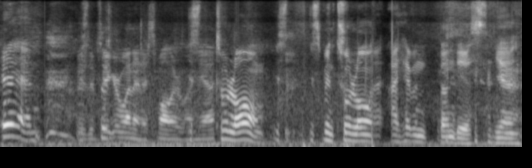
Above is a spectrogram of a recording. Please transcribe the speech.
Can. There's a bigger one and a smaller one. It's Yeah. too long. It's it's been too long. I, I haven't done this. Yeah.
